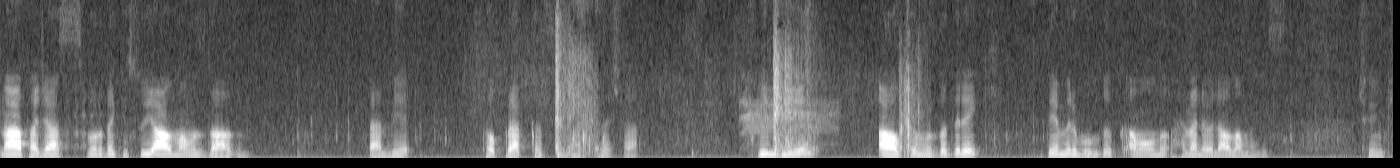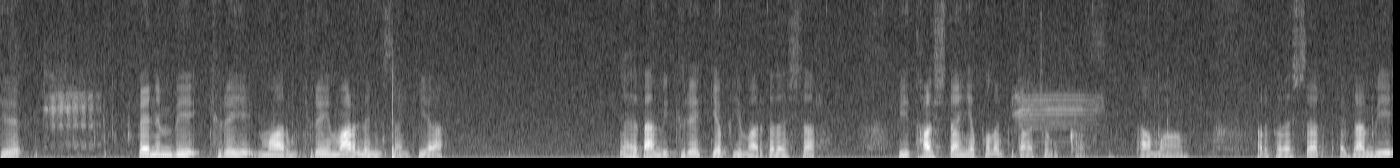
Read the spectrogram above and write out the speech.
Ne yapacağız? Buradaki suyu almamız lazım. Ben bir toprak kasayım arkadaşlar. Bildiğin altımızda direkt demir bulduk ama onu hemen öyle alamayız. Çünkü benim bir küreğim var mı? Küreğim vardı benim sanki ya. Ee, ben bir kürek yapayım arkadaşlar. Bir taştan yapalım ki daha çabuk kalsın. Tamam. Arkadaşlar e, ben bir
